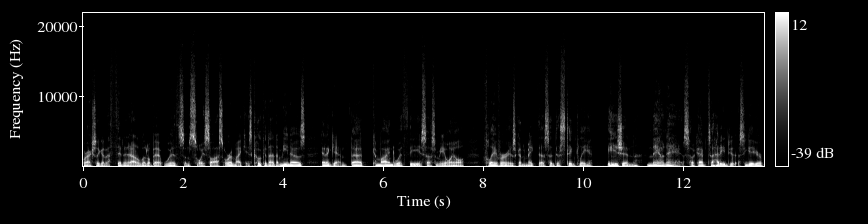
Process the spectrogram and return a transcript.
we're actually going to thin it out a little bit with some soy sauce, or in my case, coconut aminos. And again, that combined with the sesame oil flavor is going to make this a distinctly Asian mayonnaise. Okay, so how do you do this? You get your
